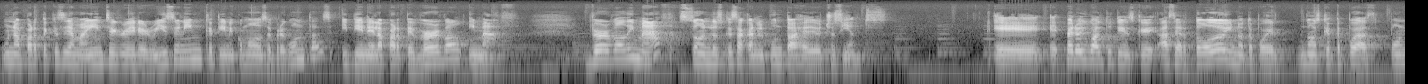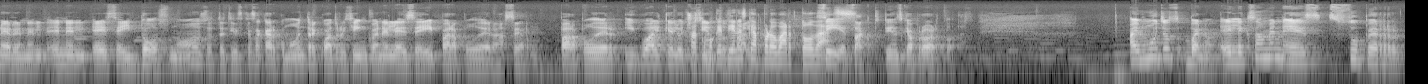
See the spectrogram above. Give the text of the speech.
una parte que se llama Integrated Reasoning, que tiene como 12 preguntas, y tiene la parte verbal y math. Verbal y math son los que sacan el puntaje de 800. Eh, eh, pero igual tú tienes que hacer todo y no te puede, no es que te puedas poner en el, en el SI 2, ¿no? O sea, te tienes que sacar como entre 4 y 5 en el SI para poder hacerlo, para poder igual que el 800. O sea, como que tienes valga. que aprobar todas. Sí, exacto, tienes que aprobar todas. Hay muchos, bueno, el examen es súper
